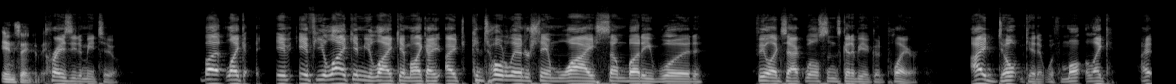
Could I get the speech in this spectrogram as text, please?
insane to me. crazy to me too. But like, if if you like him, you like him. Like I, I can totally understand why somebody would feel like Zach Wilson's going to be a good player. I don't get it with Mo- like I,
